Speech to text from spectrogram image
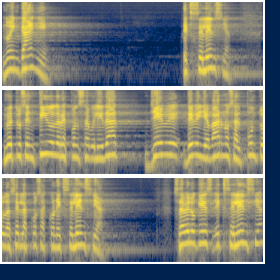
No engañe. Excelencia. Nuestro sentido de responsabilidad debe llevarnos al punto de hacer las cosas con excelencia. ¿Sabe lo que es excelencia?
